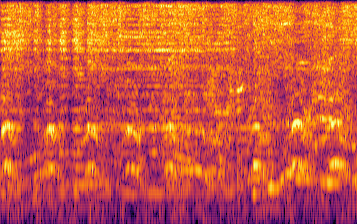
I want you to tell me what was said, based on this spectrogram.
Oh, my God.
